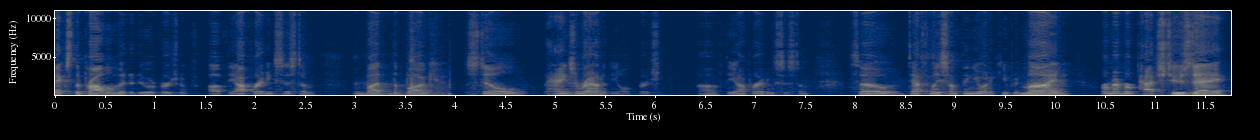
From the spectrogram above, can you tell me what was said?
fixed the problem in a newer version of, of the operating system, but the bug still hangs around in the old version of the operating system. So definitely something you want to keep in mind. Remember Patch Tuesday,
